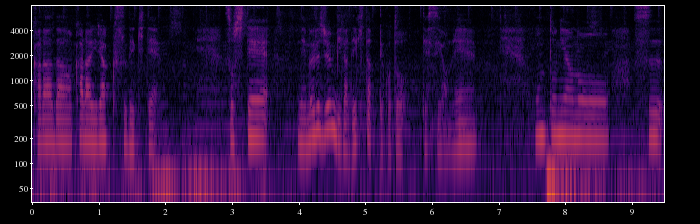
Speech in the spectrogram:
体からリラックスできてそして眠る準備ができたってことですよね本当にあのす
